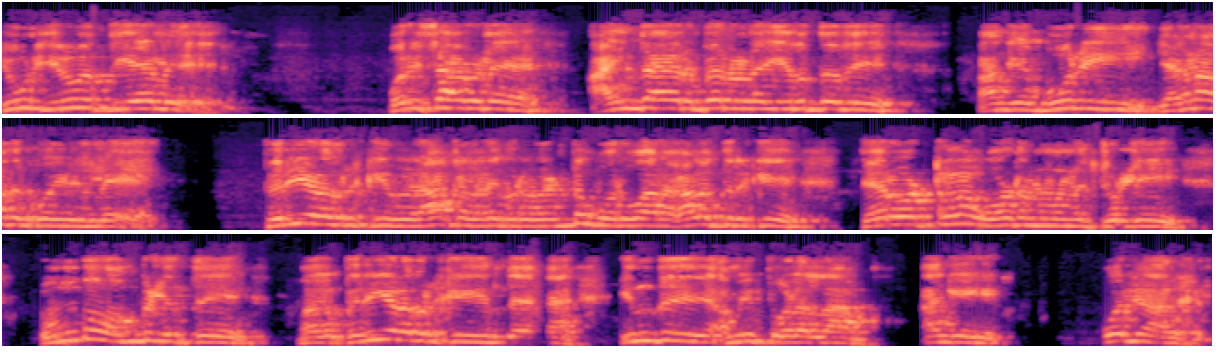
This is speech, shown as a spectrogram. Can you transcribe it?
ஜூன் இருபத்தி ஏழு ஒரிசாவிலே ஐந்தாயிரம் பேர் இருந்தது. அங்கே பூரி ஜெகநாதர் கோயிலிலே பெரிய அளவிற்கு விழாக்கள் நடைபெற வேண்டும். ஒரு வார காலத்திற்கு தேரோட்டெல்லாம் ஓடணும்னு சொல்லி ரொம்ப வம்பிழுத்து பெரிய அளவிற்கு இந்த இந்து அமைப்புகள் எல்லாம் அங்கே கோரினார்கள்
